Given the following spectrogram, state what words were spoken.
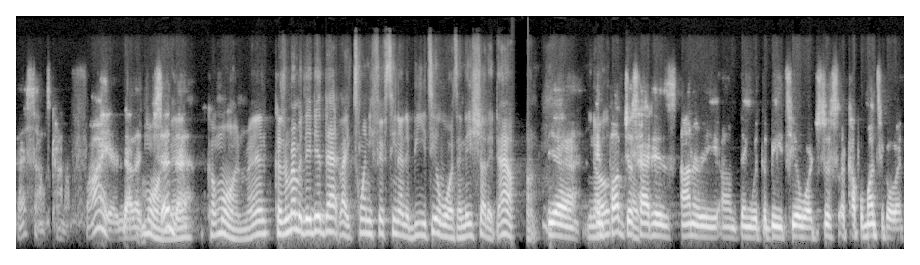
That sounds kind of fire. Now that Come you on, said man. that. Come on, man. Because remember, they did that like 2015 at the BET Awards and they shut it down. Yeah. You know, and Puff just had his honorary um, thing with the BET Awards just a couple months ago, and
